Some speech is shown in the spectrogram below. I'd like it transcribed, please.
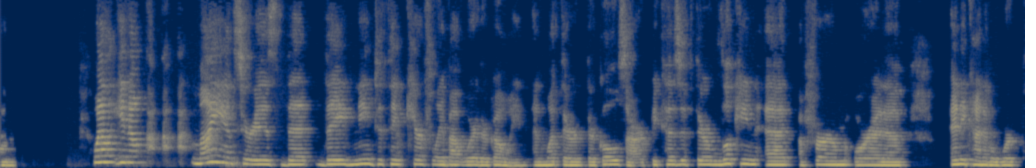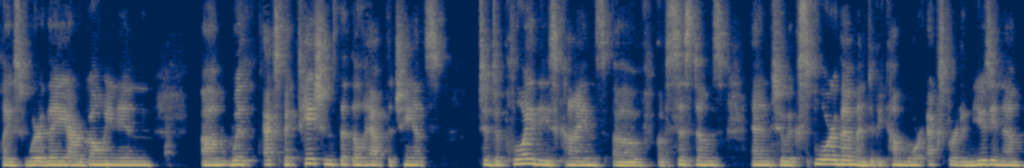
um, well, you know, my answer is that they need to think carefully about where they're going and what their their goals are because if they're looking at a firm or at a any kind of a workplace where they are going in um, with expectations that they'll have the chance to deploy these kinds of, of systems and to explore them and to become more expert in using them,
